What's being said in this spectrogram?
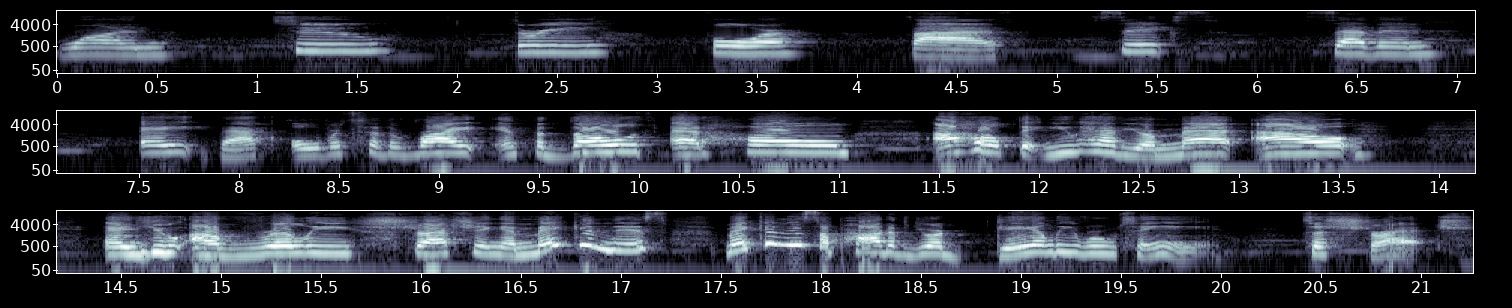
One, two, three, four, five, six, seven, eight. Back over to the right. And for those at home, I hope that you have your mat out and you are really stretching and making this making this a part of your daily routine to stretch.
